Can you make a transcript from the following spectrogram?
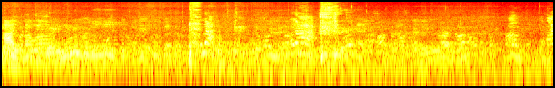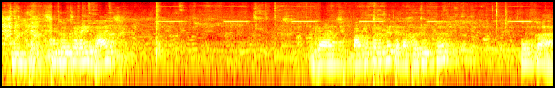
नाही खुल्ला सुंदर राज. राज मागे परत त्यांना प्रत्युत्तर. ओंकार.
